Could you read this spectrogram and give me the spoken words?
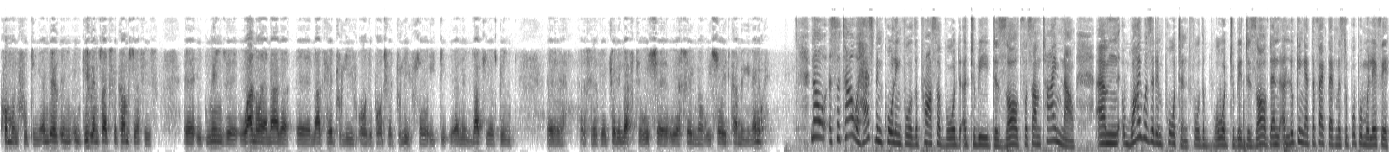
common footing. And in, in given such circumstances, uh, it means uh, one way or another, uh, Luck had to leave or the board had to leave. So it, I mean, Luck has been uh, has, has actually left, which uh, we are saying no, we saw it coming in anyway. Now, SATAWU has been calling for the PRASA board uh, to be dissolved for some time now. Um, why was it important for the board to be dissolved? And uh, looking at the fact that Mr. Popo Molefe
